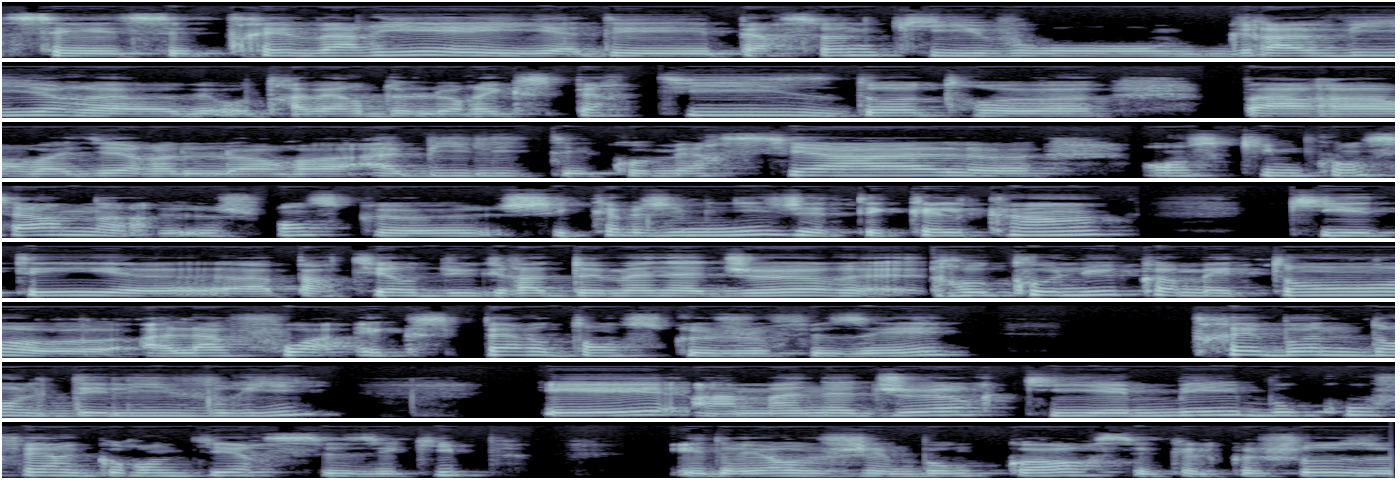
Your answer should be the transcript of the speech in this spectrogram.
c'est très varié. Il y a des personnes qui vont gravir euh, au travers de leur expertise, d'autres euh, par, euh, on va dire, leur habilité commerciale. En ce qui me concerne, je pense que chez Capgemini, j'étais quelqu'un qui était, à partir du grade de manager, reconnu comme étant à la fois expert dans ce que je faisais, très bonne dans le delivery et un manager qui aimait beaucoup faire grandir ses équipes. Et d'ailleurs, j'aime bon corps, c'est quelque chose,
